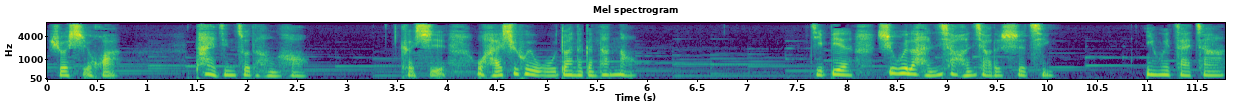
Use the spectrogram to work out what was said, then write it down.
说实话，他已经做得很好。可是我还是会无端的跟他闹，即便是为了很小很小的事情，因为在家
